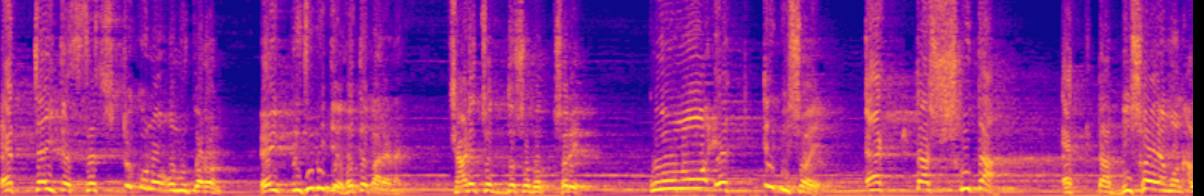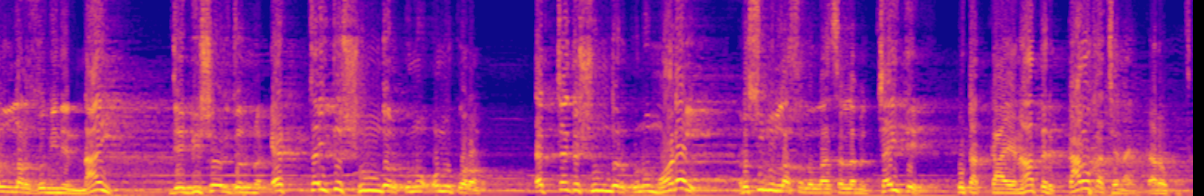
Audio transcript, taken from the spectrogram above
এর চাইতে শ্রেষ্ঠ কোন অনুকরণ এই পৃথিবীতে হতে পারে না সাড়ে চোদ্দশো বছরে কোন একটি বিষয়ে একটা সুতা একটা বিষয় এমন আল্লাহর জমিনে নাই যে বিষয়ের জন্য এর চাইতে সুন্দর কোনো অনুকরণ, এর চাইতে সুন্দর কোনো মডেল রসুল্লাহ সাল্লাহ সাল্লামের চাইতে ওটা কায়নাতের কারও কাছে নাই, কারও কাছে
